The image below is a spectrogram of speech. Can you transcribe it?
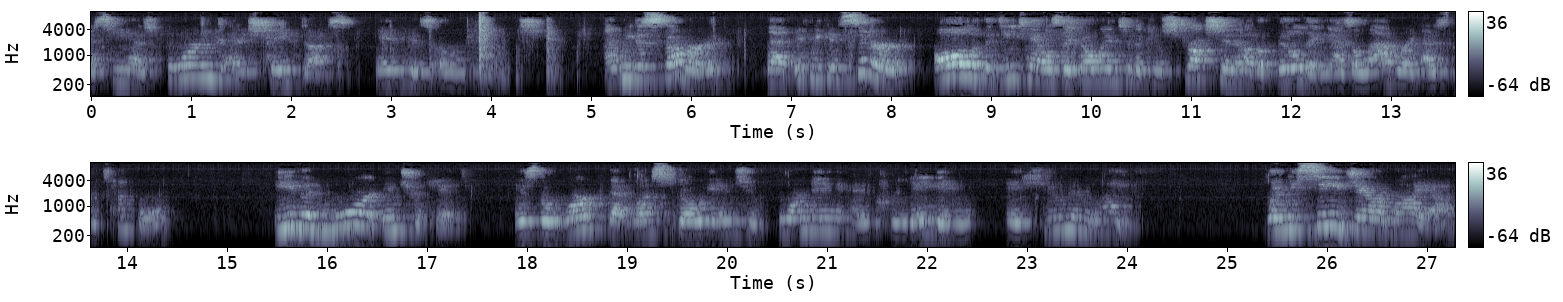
as he has formed and shaped us in his own image. And we discovered that if we consider all of the details that go into the construction of a building as elaborate as the temple, even more intricate is the work that must go into forming and creating a human life. When we see Jeremiah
